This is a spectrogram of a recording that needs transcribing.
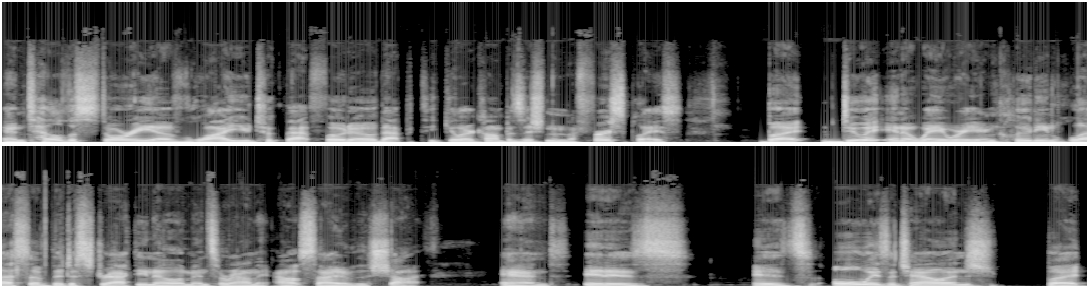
and tell the story of why you took that photo, that particular composition in the first place but do it in a way where you're including less of the distracting elements around the outside of the shot. And it is is always a challenge, but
